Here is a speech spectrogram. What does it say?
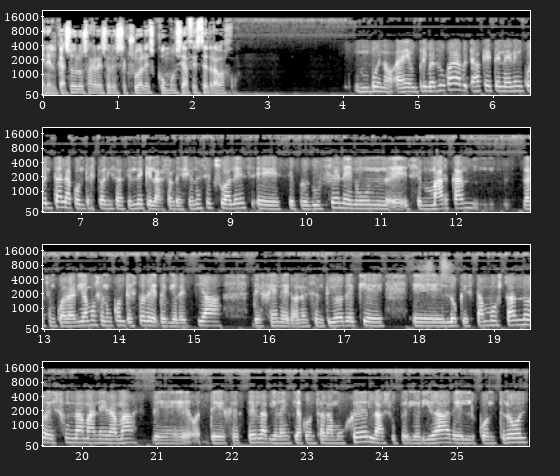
En el caso de los agresores sexuales, ¿cómo se hace este trabajo? Bueno, en primer lugar hay que tener en cuenta la contextualización de que las agresiones sexuales eh, se producen en un, eh, se enmarcan, las encuadraríamos en un contexto de, violencia de género, en el sentido de que eh, lo que están mostrando es una manera más de, ejercer la violencia contra la mujer, la superioridad, el control,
